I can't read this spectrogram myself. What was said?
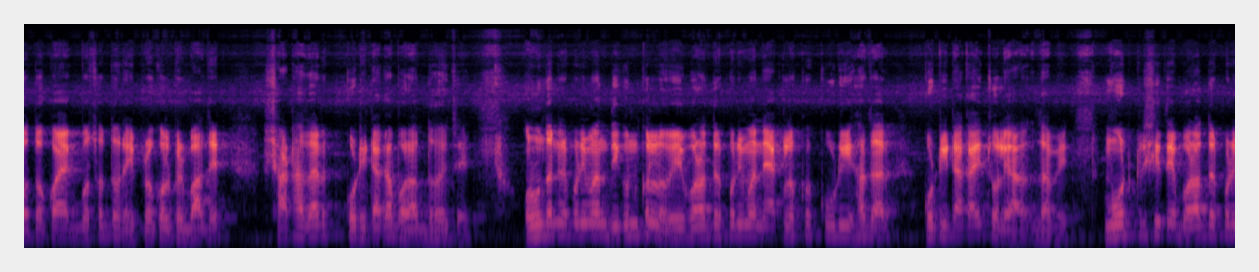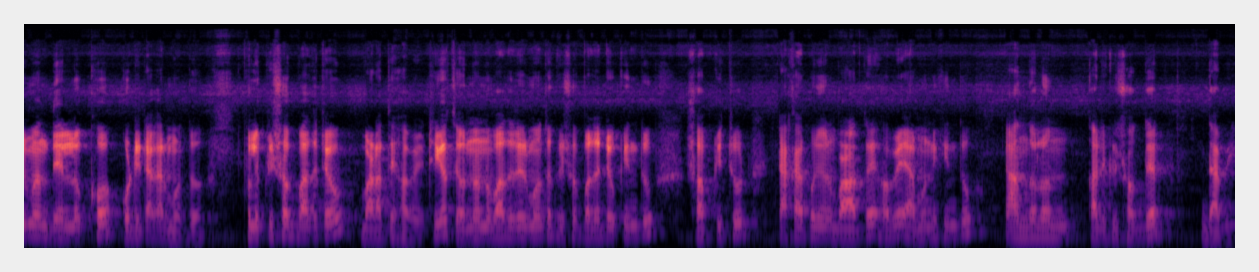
গত কয়েক বছর ধরে এই প্রকল্পের বাজেট ষাট হাজার কোটি টাকা বরাদ্দ হয়েছে। অনুদানের পরিমাণ দ্বিগুণ করলেও এই বরাদ্দের পরিমাণ এক লক্ষ কুড়ি হাজার কোটি টাকায় চলে যাবে। মোট কৃষিতে বরাদ্দের পরিমাণ দেড় লক্ষ কোটি টাকার মতো। ফলে কৃষক বাজেটেও বাড়াতে হবে, ঠিক আছে? অন্যান্য বাজেটের মতো কৃষক বাজেটেও কিন্তু সব কিছুর টাকার পরিমাণ বাড়াতে হবে, এমনই কিন্তু আন্দোলনকারী কৃষকদের দাবি।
